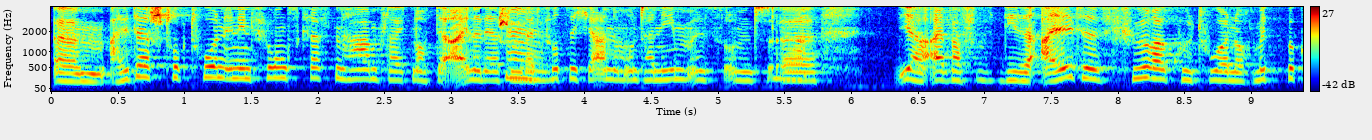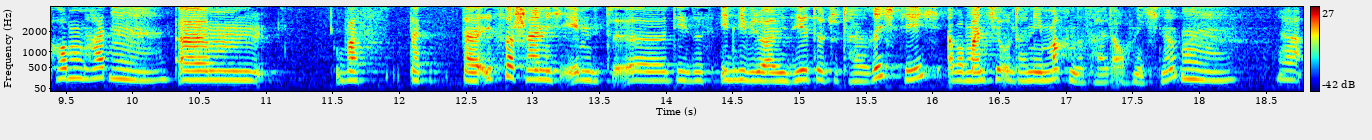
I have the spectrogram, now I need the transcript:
ähm, Altersstrukturen in den Führungskräften haben, vielleicht noch der eine, der schon seit 40 Jahren im Unternehmen ist und Ja. äh, ja einfach diese alte Führerkultur noch mitbekommen hat. Mhm. Ähm, was da, da ist wahrscheinlich eben äh, dieses Individualisierte total richtig, aber manche Unternehmen machen das halt auch nicht. Ne? Mhm. Ja,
